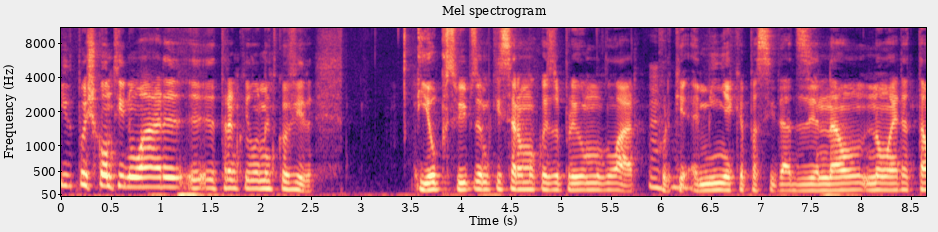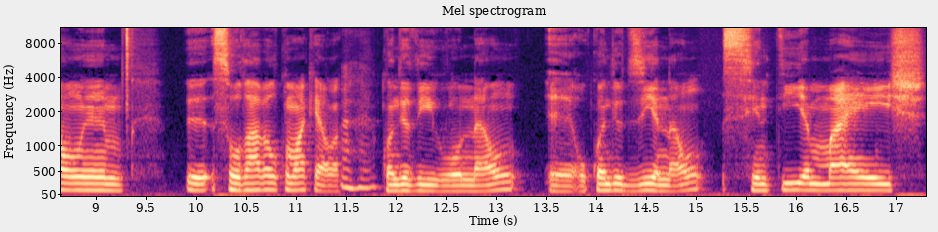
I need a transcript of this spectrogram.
e depois continuar uh, tranquilamente com a vida. E eu percebi, por exemplo, que isso era uma coisa para eu modelar, uhum. porque a minha capacidade de dizer não não era tão. Um, uh, saudável como aquela. Uhum. Quando eu digo não, uh, ou quando eu dizia não, sentia mais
